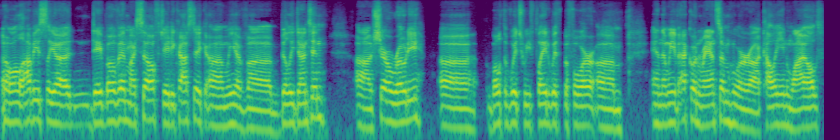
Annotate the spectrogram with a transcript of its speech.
Oh well, obviously, uh, Dave Bovin, myself, JD Kostick. Um, we have uh, Billy Denton uh, Cheryl Rohde, uh, both of which we've played with before. Um, and then we have Echo and Ransom, who are uh, Colleen Wild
